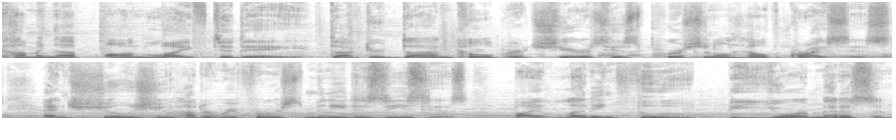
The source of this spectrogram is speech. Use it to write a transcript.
Coming up on Life Today, Dr. Don Colbert shares his personal health crisis and shows you how to reverse many diseases by letting food be your medicine.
